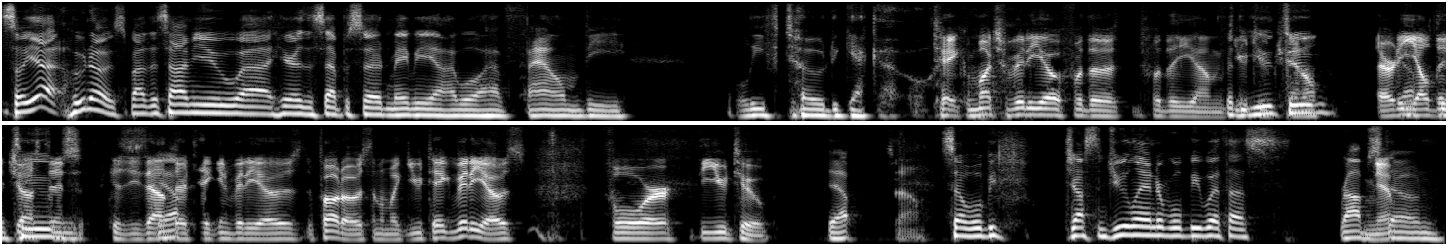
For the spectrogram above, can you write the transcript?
so yeah, who knows? By the time you uh, hear this episode, maybe I will have found the leaf-toed gecko Take much video for the for the um for YouTube, the YouTube. channel. I already Yep, yelled at Justin because he's out Yep. there taking videos, the photos, and I'm like, you take videos for the YouTube. Yep. So So we'll be Justin Julander will be with us, Rob Yep. Stone,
